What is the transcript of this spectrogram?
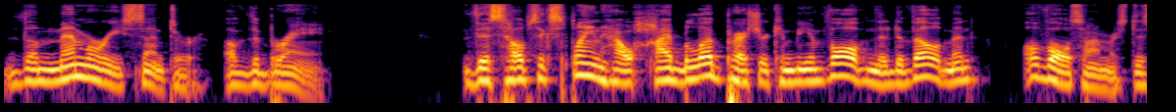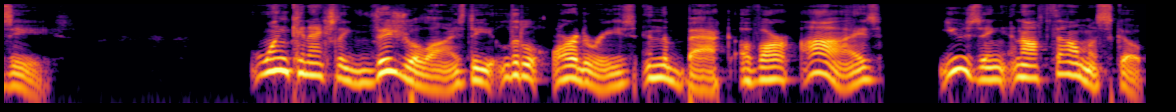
the memory center of the brain. This helps explain how high blood pressure can be involved in the development of Alzheimer's disease. One can actually visualize the little arteries in the back of our eyes using an ophthalmoscope,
